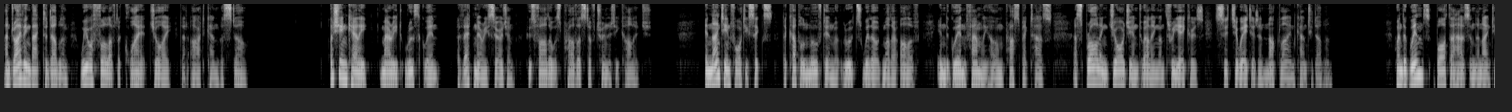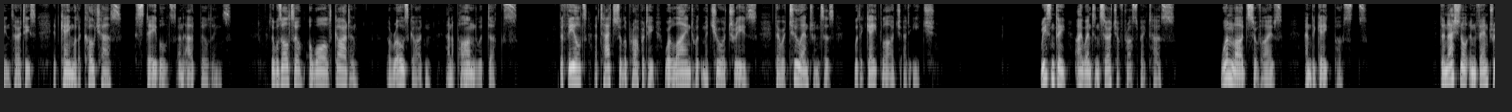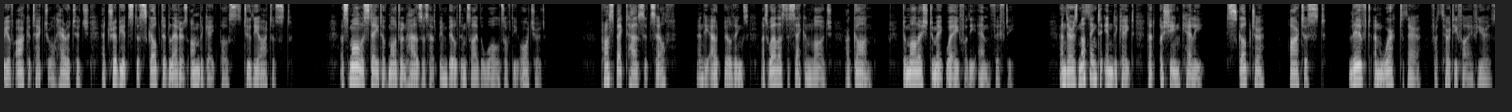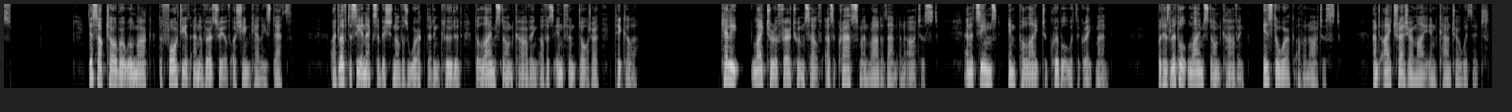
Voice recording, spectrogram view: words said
And driving back to Dublin, we were full of the quiet joy that art can bestow. Oisin Kelly married Ruth Gwynn, a veterinary surgeon whose father was provost of Trinity College. In 1946, the couple moved in with Ruth's widowed mother Olive in the Gwynn family home Prospect House a sprawling Georgian dwelling on three acres situated in Knocklyon, County Dublin. When the Gwynns bought the house in the 1930s, it came with a coach house, stables, and outbuildings. There was also a walled garden, a rose garden, and a pond with ducks. The fields attached to the property were lined with mature trees. There were two entrances with a gate lodge at each. Recently, I went in search of Prospect House. One lodge survives, and the gate posts. The National Inventory of Architectural Heritage attributes the sculpted letters on the gateposts to the artist. A small estate of modern houses has been built inside the walls of the orchard. Prospect House itself and the outbuildings, as well as the second lodge, are gone, demolished to make way for the M50 and there is nothing to indicate that Oisin Kelly, sculptor, artist, lived and worked there for 35 years. This October will mark the 40th anniversary of Oisin Kelly's death. I'd love to see an exhibition of his work that included the limestone carving of his infant daughter, Piccola. Kelly liked to refer to himself as a craftsman rather than an artist and it seems impolite to quibble with the great man. But his little limestone carving is the work of an artist, and I treasure my encounter with it.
